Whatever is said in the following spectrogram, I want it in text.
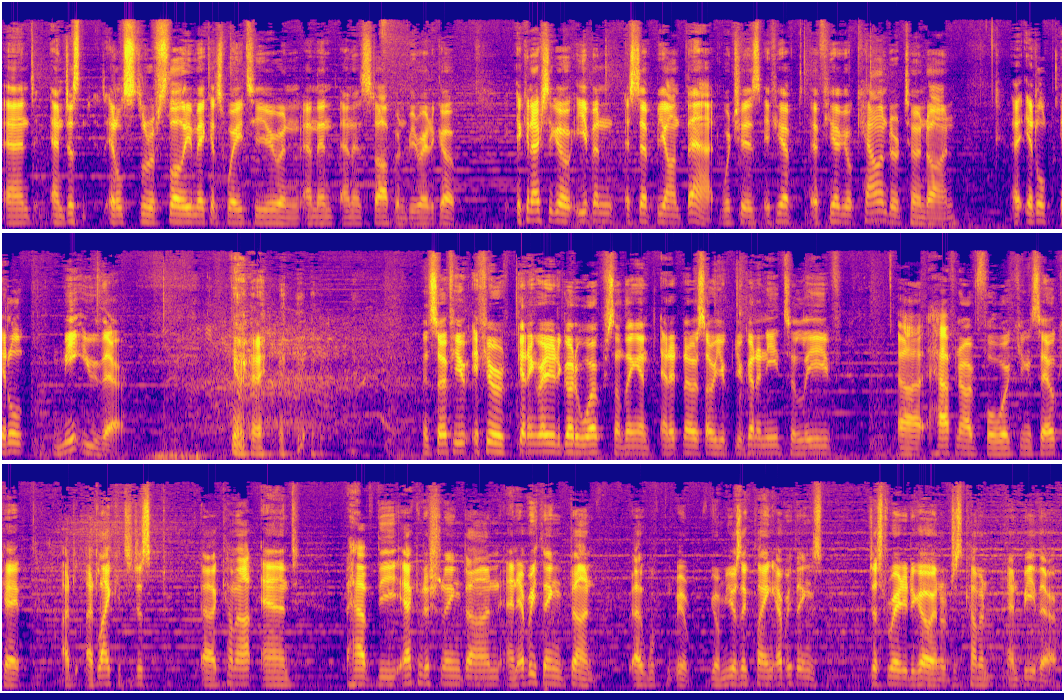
and and just it'll sort of slowly make its way to you and, and then and then stop and be ready to go. It can actually go even a step beyond that, which is if you have if you have your calendar turned on, uh, it'll it'll meet you there. Okay. and so if you if you're getting ready to go to work or something and, and it knows oh you're, you're going to need to leave uh, half an hour before work, you can say okay, I'd, I'd like it to just uh, come out and have the air conditioning done and everything done, uh, your music playing, everything's just ready to go and it'll just come and, and be there.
